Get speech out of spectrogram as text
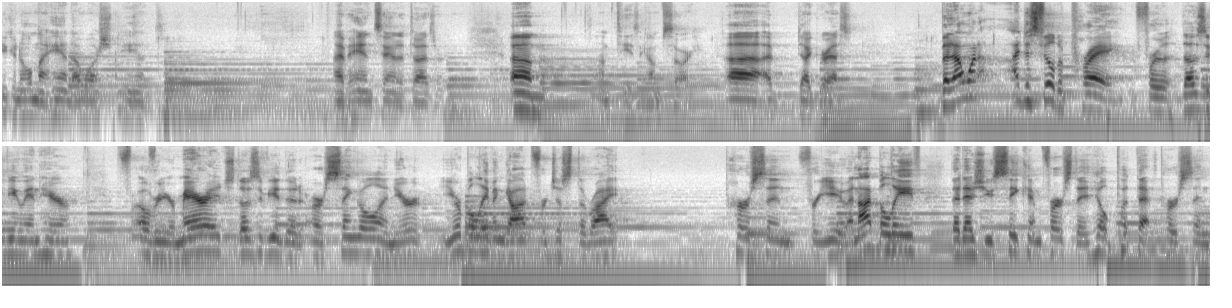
You can hold my hand. I wash your hands. I have hand sanitizer. Um, I'm teasing. I'm sorry. Uh, I've digressed. But I want. I just feel to pray for those of you in here over your marriage. Those of you that are single and you're you're believing God for just the right person for you. And I believe that as you seek Him first, that He'll put that person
